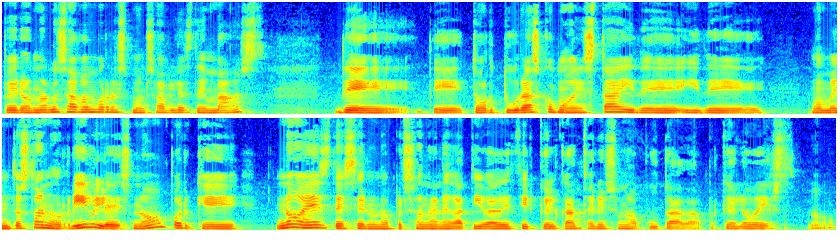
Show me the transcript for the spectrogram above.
pero no nos hagamos responsables de más de, torturas como esta y de, y de momentos tan horribles, ¿no? Porque no es de ser una persona negativa decir que el cáncer es una putada, porque lo es, ¿no?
